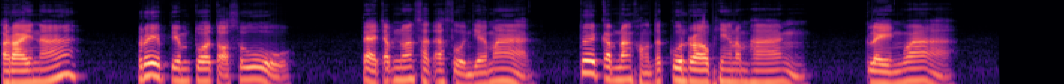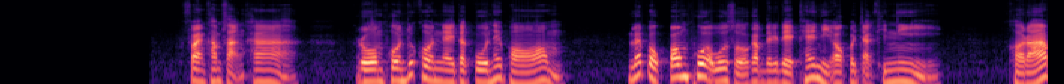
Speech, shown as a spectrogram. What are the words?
อะไรนะ รีบเตรียมตัวต่อสู้ แต่จำนวนสัตว์อสูรเยอะมาก ด้วยกำลังของตระกูลเราเพียงลำพัง เกรงว่า ฟังคำสั่งข้ารวมพลทุกคนในตระกูลให้พร้อม และปกป้องผู้อาวุโสกับเด็กๆ ให้หนีออกไปจากที่นี่ ขอรับ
